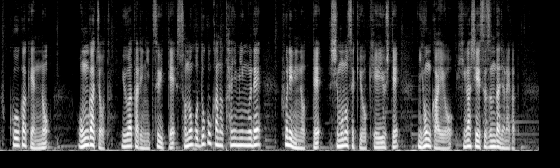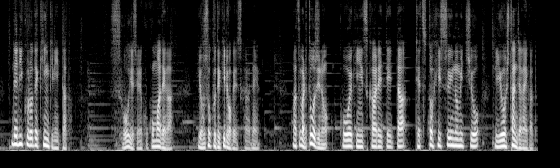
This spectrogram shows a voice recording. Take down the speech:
福岡県の恩賀町という辺りについてその後どこかのタイミングで船に乗って下関を経由して日本海を東へ進んだんじゃないかと。で、陸路で近畿に行ったと。すごいですよね。ここまでが予測できるわけですからね。まあ、つまり当時の交易に使われていた鉄と翡翠の道を利用したんじゃないかと。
